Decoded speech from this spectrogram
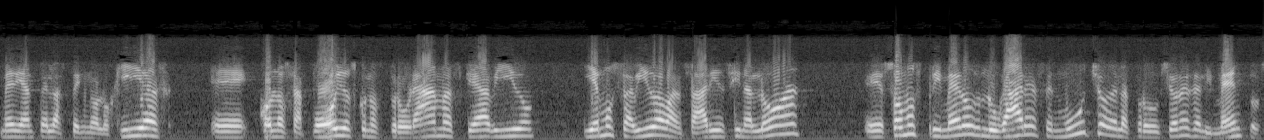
mediante las tecnologías, eh, con los apoyos, con los programas que ha habido y hemos sabido avanzar. Y en Sinaloa eh, somos primeros lugares en mucho de las producciones de alimentos.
